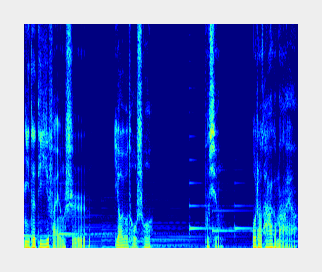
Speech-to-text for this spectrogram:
你的第一反应是摇摇头说：“不行，我找他干嘛呀？”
